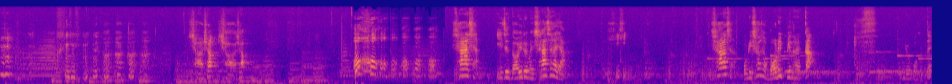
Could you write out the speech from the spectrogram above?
샤샤, 샤샤. 어허허허허허. 샤샤. 이제 너 이름은 샤샤야. 히히. 샤샤. 우리 샤샤 머리핀 할까? 요거 어때?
